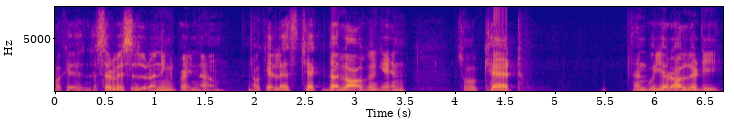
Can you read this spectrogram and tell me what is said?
Okay the service is running right now. Okay let's check the log again. So cat and we are already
